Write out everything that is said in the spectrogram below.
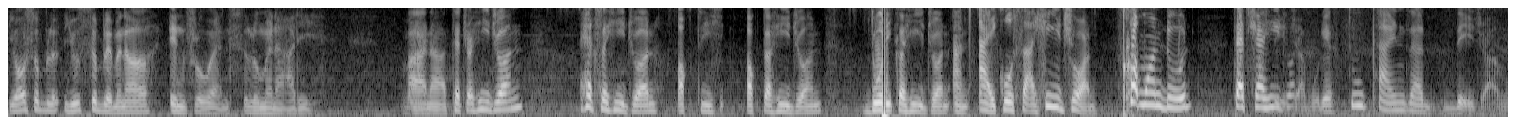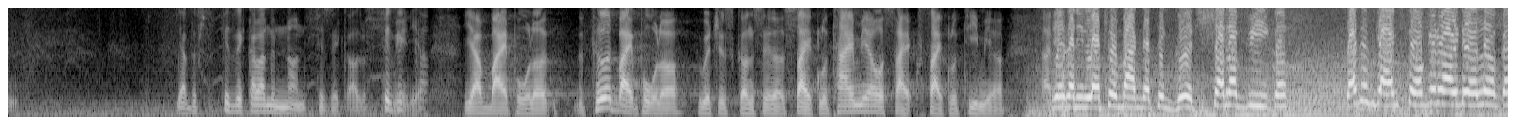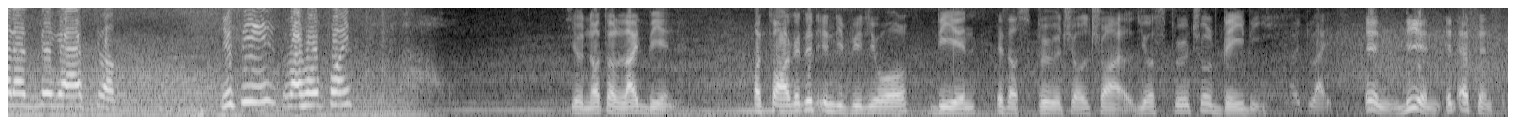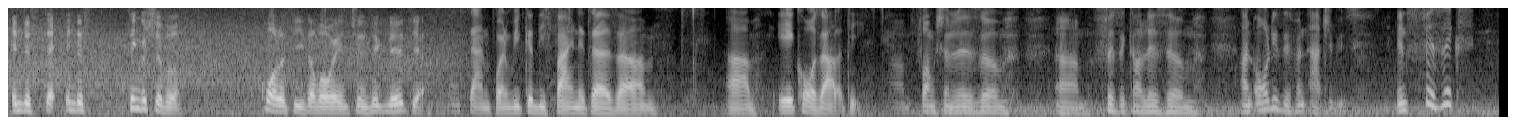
You also use subliminal influence, Illuminati. And uh, tetrahedron, hexahedron, octi octahedron, dodecahedron, and icosahedron. Come on, dude. Tetrahedron. There's two kinds of deja vu. You have the physical and the non-physical. The physical. You have bipolar, the third bipolar, which is considered cyclothymia or cyc cyclothymia. There's an electromagnetic grid. Shut up, vehicle. That is gang stalking right there. Look at that big ass truck. You see my whole point? You're not a light being. A targeted individual being is a spiritual child. You're a spiritual baby. Light, light. In, being, in essence, indistinguishable qualities of our intrinsic nature. From standpoint, we could define it as um, um, a causality. Um, functionalism, um, physicalism, and all these different attributes. In physics,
